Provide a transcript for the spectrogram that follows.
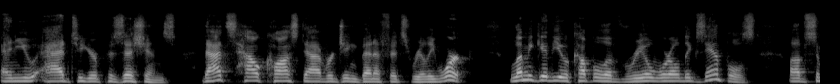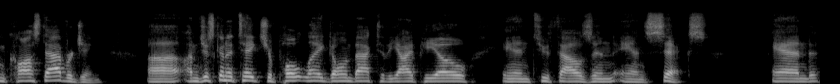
and you add to your positions. That's how cost averaging benefits really work. Let me give you a couple of real world examples of some cost averaging. Uh, I'm just going to take Chipotle going back to the IPO in 2006. And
